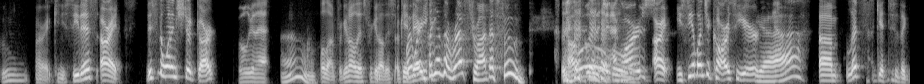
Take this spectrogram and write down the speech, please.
boom. All right, can you see this? All right. This is the one in Stuttgart. Oh, look at that. Oh, Hold on, forget all this, forget all this. Okay, wait, there wait, you forget the restaurant. That's food. Oh, the. Jaguars. All right, you see a bunch of cars here. Yeah. Um, let's get to the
